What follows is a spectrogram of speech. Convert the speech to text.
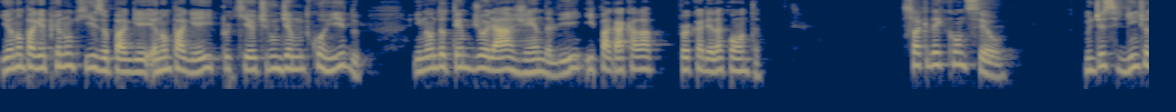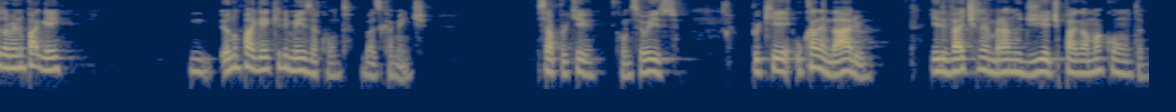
E eu não paguei porque eu não quis. Eu paguei, eu não paguei porque eu tive um dia muito corrido. E não deu tempo de olhar a agenda ali e pagar aquela porcaria da conta. Só que daí que aconteceu? No dia seguinte eu também não paguei. Eu não paguei aquele mês a conta, basicamente. Sabe por que aconteceu isso? Porque o calendário, ele vai te lembrar no dia de pagar uma conta.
